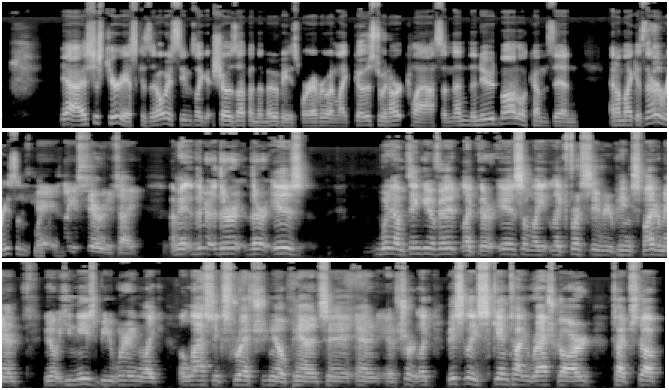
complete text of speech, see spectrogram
yeah, I was just curious because it always seems like it shows up in the movies where everyone like goes to an art class and then the nude model comes in and I'm like, is there a reason? Okay, like, it's like a stereotype. I mean, there, there, there is. When I'm thinking of it, like there is some like, like for instance, if you're painting Spider-Man, you know, he needs to be wearing like elastic stretch, you know, pants and, and, and a shirt, like basically skin tight rash guard type stuff.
